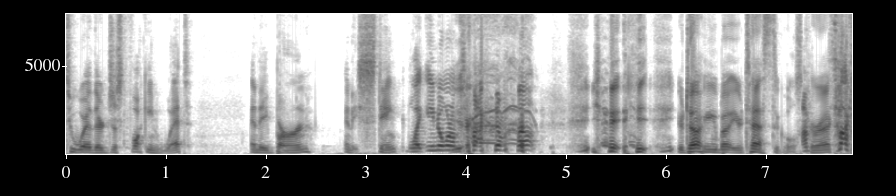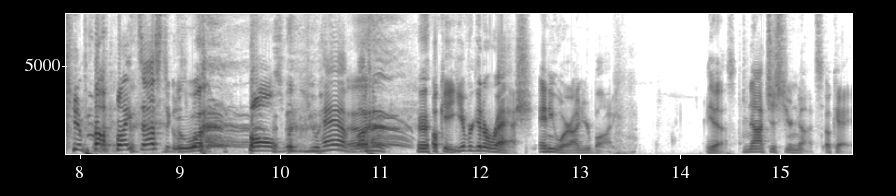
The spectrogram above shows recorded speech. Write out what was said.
to where they're just fucking wet and they burn and they stink. Like you know what I'm talking about? You're talking about your testicles, correct? I'm talking about my testicles. What balls would you have? I mean, okay, you ever get a rash anywhere on your body? yes. not just your nuts. Okay.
